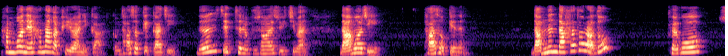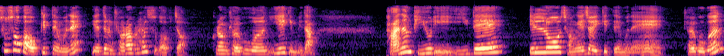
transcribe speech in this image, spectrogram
한 번에 하나가 필요하니까 그럼 다섯 개까지는 세트를 구성할 수 있지만 나머지 다섯 개는 남는다 하더라도 결국 수소가 없기 때문에 얘들은 결합을 할 수가 없죠. 그럼 결국은 이 얘기입니다. 반응 비율이 2대 1로 정해져 있기 때문에 결국은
